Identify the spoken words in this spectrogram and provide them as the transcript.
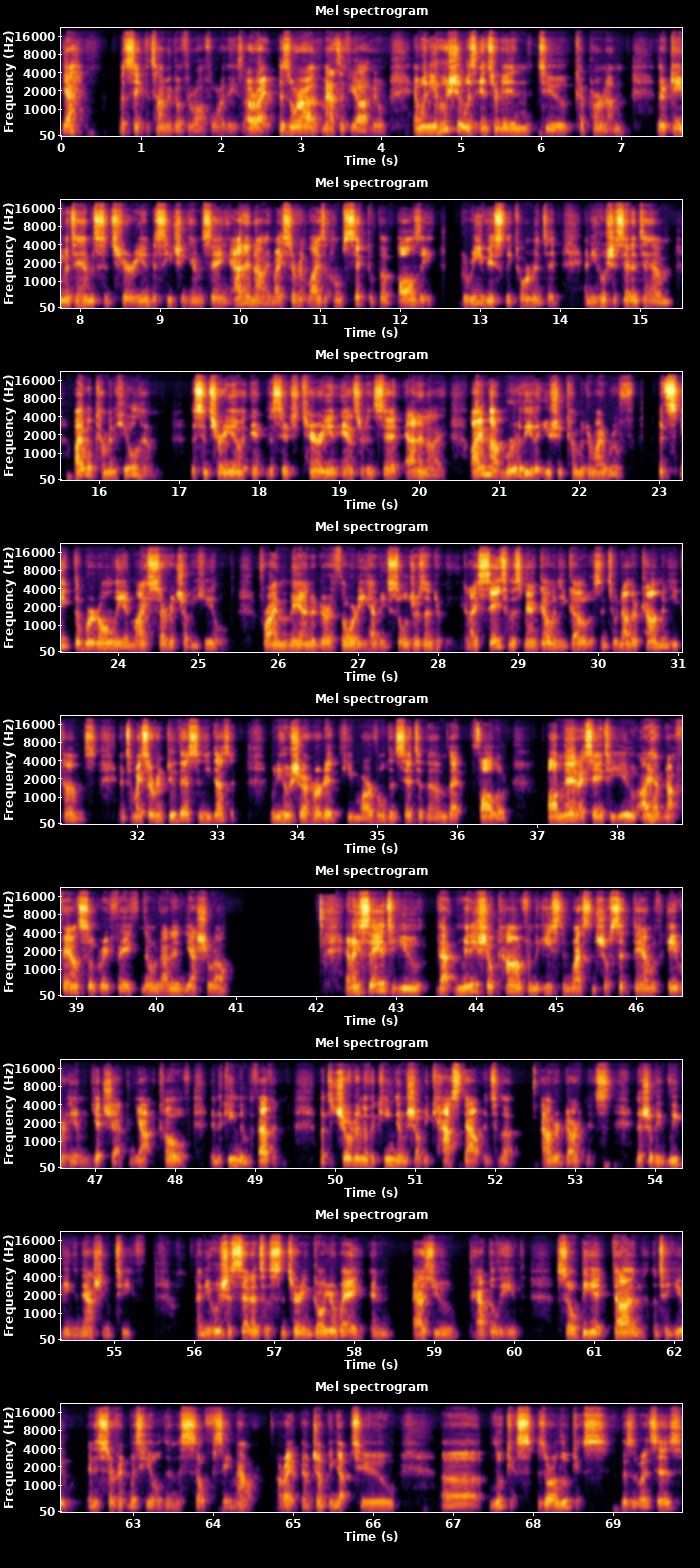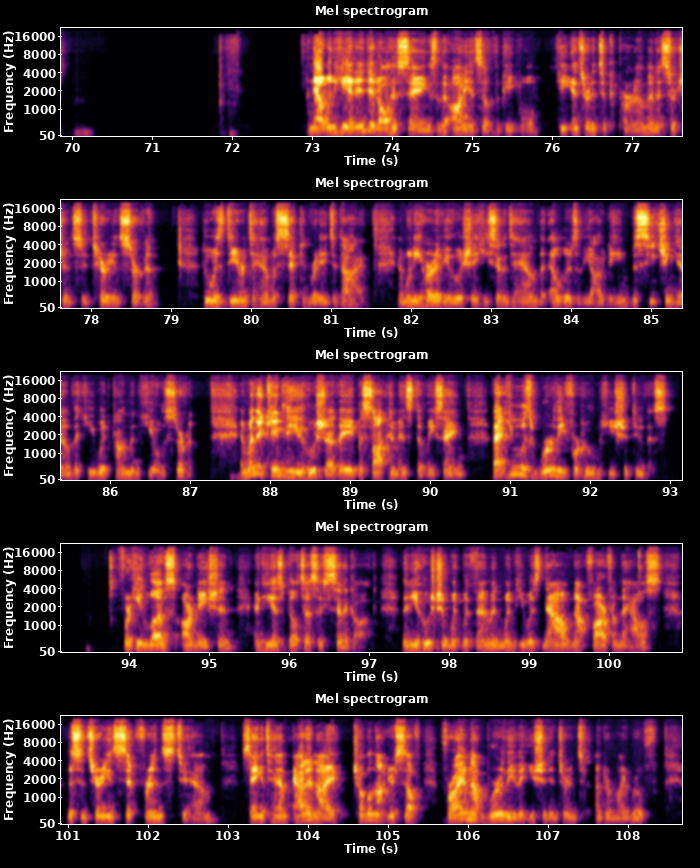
Yeah, Let's take the time and go through all four of these. All right, Bezorah Mattathiyahu. And when Yahusha was entered into Capernaum, there came into him a centurion beseeching him, saying, Adonai, my servant lies at home sick of the palsy, grievously tormented. And Yahusha said unto him, I will come and heal him. The centurion, the centurion answered and said, Adonai, I am not worthy that you should come under my roof, but speak the word only, and my servant shall be healed. For I am a man under authority, having soldiers under me. And I say to this man, Go, and he goes, and to another, Come, and he comes, and to my servant, Do this, and he does it. When Yahushua heard it, he marveled and said to them that followed, Amen. I say unto you, I have not found so great faith, no, not in Yasharel. And I say unto you that many shall come from the east and west and shall sit down with Abraham and Yitzchak and Yaakov in the kingdom of heaven. But the children of the kingdom shall be cast out into the outer darkness. There shall be weeping and gnashing of teeth. And Yahusha said unto the centurion, Go your way, and as you have believed, so be it done unto you. And his servant was healed in the self same hour. All right, now jumping up to uh, Lucas, Bezorah Lucas. This is what it says. Now, when he had ended all his sayings in the audience of the people, he entered into Capernaum, and a certain centurion's servant who was dear unto him, was sick and ready to die. And when he heard of Yahusha, he sent unto him the elders of the Yahudim, beseeching him that he would come and heal his servant. And when they came to Yahusha, they besought him instantly, saying that he was worthy for whom he should do this. For he loves our nation, and he has built us a synagogue. Then Yahusha went with them, and when he was now not far from the house, the centurion sent friends to him, saying to him, Adonai, trouble not yourself, for I am not worthy that you should enter into, under my roof.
